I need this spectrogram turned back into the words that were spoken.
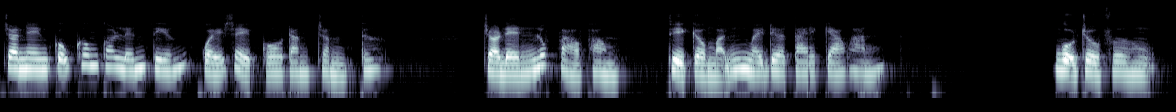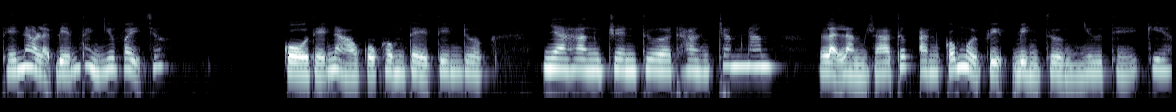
cho nên cũng không có lớn tiếng quấy rầy cô đang trầm tư. Cho đến lúc vào phòng, Thủy Kiều Mẫn mới đưa tay kéo hắn. Ngộ trù phường thế nào lại biến thành như vậy chứ? Cô thế nào cũng không thể tin được, nhà hàng truyền thừa hàng trăm năm lại làm ra thức ăn có mùi vị bình thường như thế kia.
